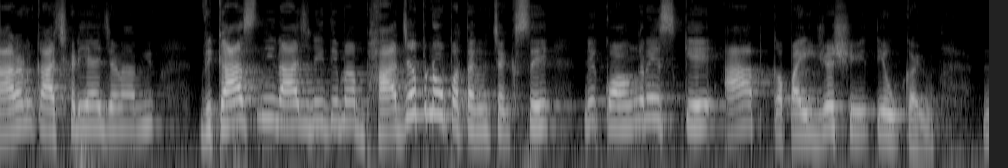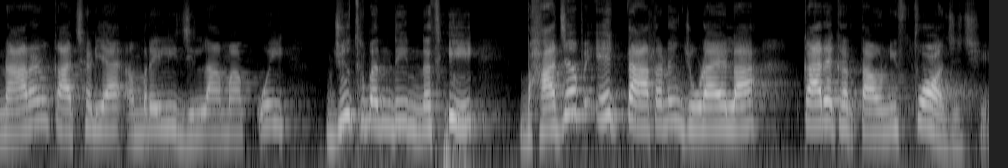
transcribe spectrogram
નારણ કાછડિયાએ જણાવ્યું. વિકાસની રાજનીતિમાં ભાજપનો પતંગ ચકશે ને કોંગ્રેસ કે આપ કપાઈ જશે તેવું કહ્યું. નારણ કાછડિયાએ અમરેલી જિલ્લામાં કોઈ જૂથબંધી નથી. ભાજપ એક તાતણે જોડાયેલા કાર્યકર્તાઓની ફોજ છે.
